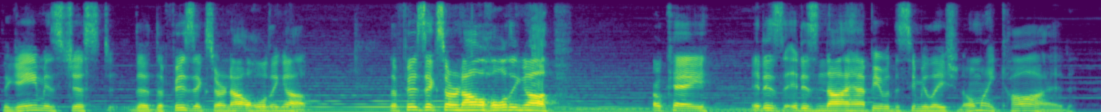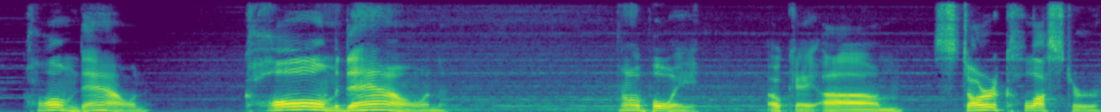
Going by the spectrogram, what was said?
The game is just the the physics are not holding up. The physics are not holding up. Okay. It is it is not happy with the simulation. Oh my god. Calm down. Calm down. Oh boy. Okay, um Star Cluster.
